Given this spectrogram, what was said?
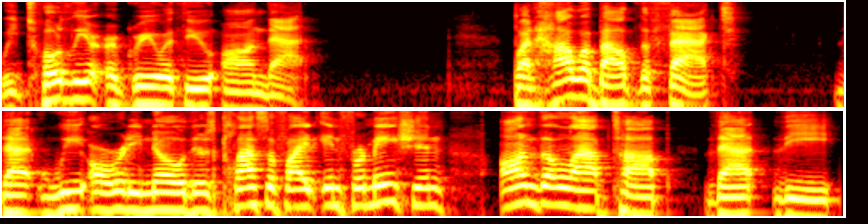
We totally agree with you on that. But how about the fact that we already know there's classified information on the laptop that the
